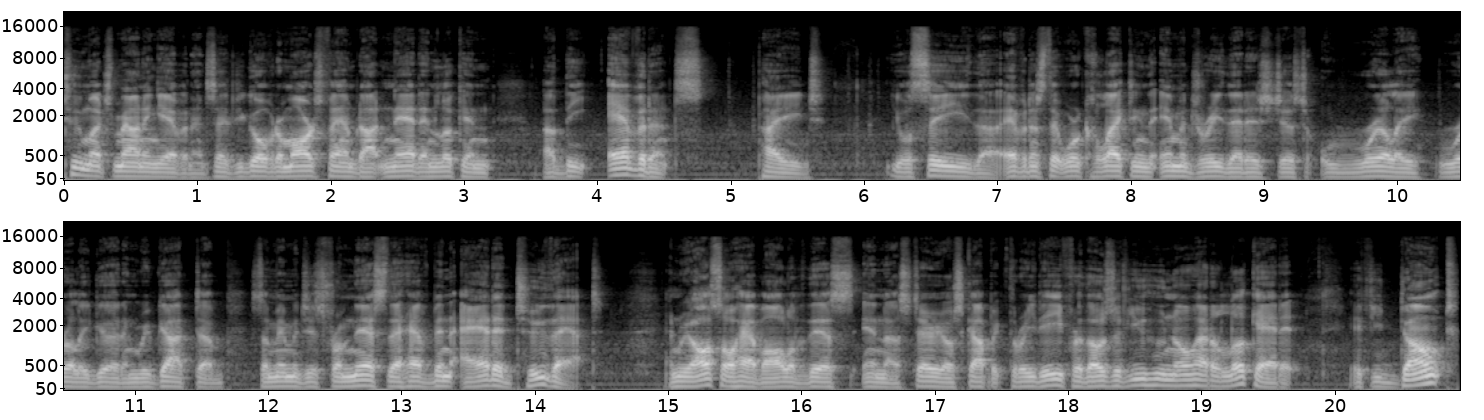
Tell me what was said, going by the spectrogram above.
too much mounting evidence. If you go over to marsfam.net and look in uh, the evidence page, you'll see the evidence that we're collecting, the imagery that is just really, really good. And we've got uh, some images from this that have been added to that. And we also have all of this in a stereoscopic 3D for those of you who know how to look at it. If you don't,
